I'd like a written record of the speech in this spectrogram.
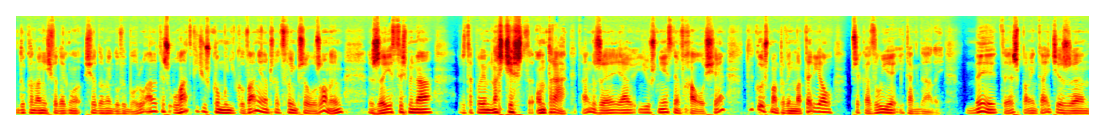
dokonanie świadomego, świadomego wyboru, ale też ułatwić już komunikowanie na przykład swoim przełożonym, że jesteśmy na, że tak powiem, na ścieżce, on track, tak? że ja już nie jestem w chaosie, tylko już mam pewien materiał, przekazuję i tak dalej. My też pamiętajcie, że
